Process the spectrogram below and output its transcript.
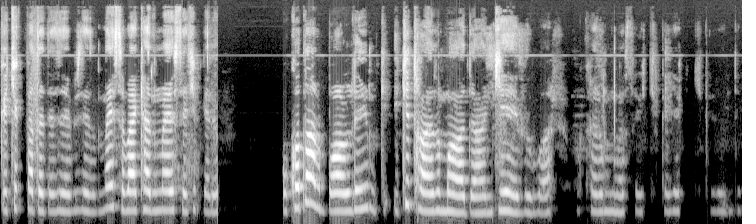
Küçük küçük patates ev Neyse ben kendime ev seçip geliyorum. O kadar bağlıyım ki iki tane madenci evi var. Bakalım nasıl çıkacak çıkarınca.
